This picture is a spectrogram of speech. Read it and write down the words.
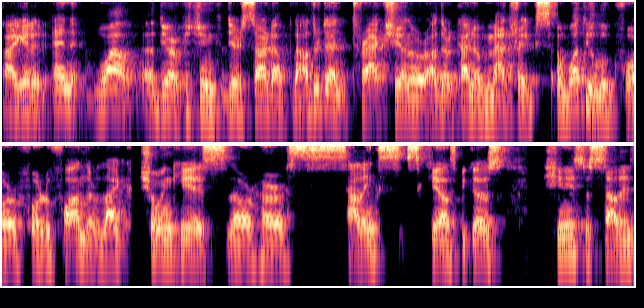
I get it. And while uh, they are pitching their startup, other than traction or other kind of metrics, what do you look for for the founder, like showing his or her selling skills? Because she needs to sell it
